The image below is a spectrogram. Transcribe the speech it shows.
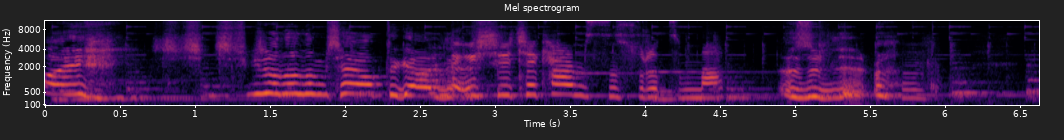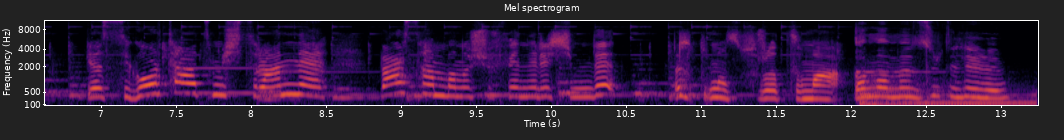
Ay Şükran Hanım şey yaptı geldi. Anne ışığı çeker misin suratımdan? Özür dilerim. Ya sigorta atmıştır anne. Ver sen bana şu feneri şimdi. Tutma suratıma. Tamam özür dilerim.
